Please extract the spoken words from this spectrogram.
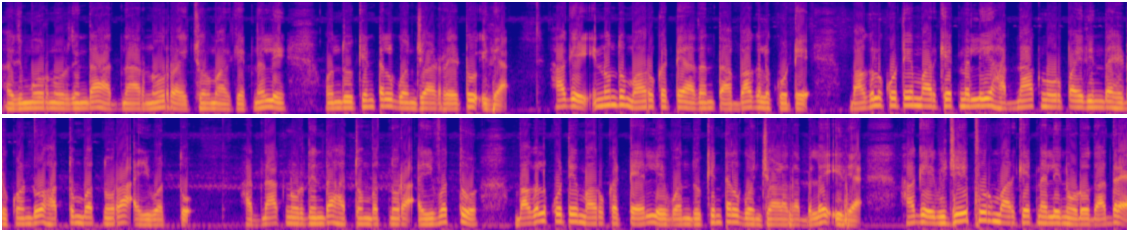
ಹದಿಮೂರು ನೂರರಿಂದ ಹದಿನಾರು ನೂರು ರಾಯಚೂರು ಮಾರ್ಕೆಟ್ನಲ್ಲಿ ಒಂದು ಕ್ವಿಂಟಲ್ ಗೊಂಜಾಳ ರೇಟು ಇದೆ. ಹಾಗೆ ಇನ್ನೊಂದು ಮಾರುಕಟ್ಟೆ ಆದಂಥ ಬಾಗಲಕೋಟೆ. ಬಾಗಲಕೋಟೆ ಮಾರ್ಕೆಟ್ನಲ್ಲಿ ಹದಿನಾಲ್ಕು ನೂರು ರೂಪಾಯಿದಿಂದ ಹಿಡ್ಕೊಂಡು ಹತ್ತೊಂಬತ್ತು ಐವತ್ತು. ಹದಿನಾಲ್ಕು ನೂರದಿಂದ ಹತ್ತೊಂಬತ್ತು ನೂರ ಐವತ್ತು ಬಾಗಲಕೋಟೆ ಮಾರುಕಟ್ಟೆಯಲ್ಲಿ ಒಂದು ಕ್ವಿಂಟಲ್ ಗೊಂಜಾಳದ ಬೆಲೆ ಇದೆ. ಹಾಗೆ ವಿಜಯಪುರ ಮಾರ್ಕೆಟ್ನಲ್ಲಿ ನೋಡೋದಾದರೆ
